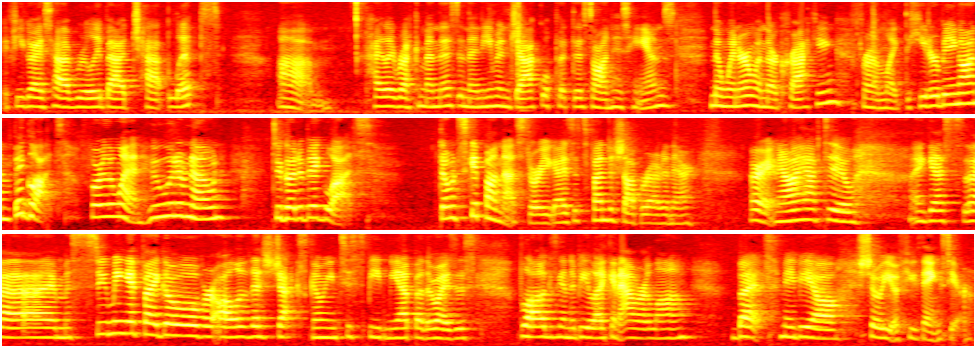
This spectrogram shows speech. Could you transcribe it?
If you guys have really bad chap lips, um, highly recommend this. And then even Jack will put this on his hands in the winter when they're cracking from like the heater being on. Big Lots for the win. Who would have known to go to Big Lots? Don't skip on that store, you guys. It's fun to shop around in there. All right, now I have to, I guess uh, I'm assuming if I go over all of this, Jack's going to speed me up. Otherwise, this vlog is gonna be like an hour long. But maybe I'll show you a few things here.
